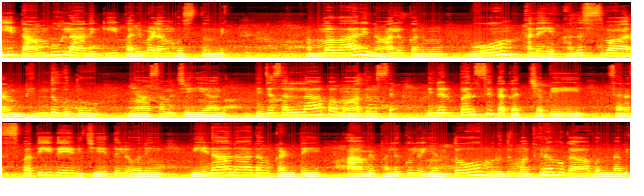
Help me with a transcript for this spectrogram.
ఈ తాంబూలానికి పరిమళం వస్తుంది. అమ్మవారి నాలుకను ఓం అనే అనుస్వారం బిందువుతో న్యాసం చేయాలి. నిజసల్లాప మాధుర్శ వినిర్భర్సిత కచ్చపి సరస్వతీదేవి చేతిలోని వీణానాదం కంటే ఆమె పలుకులు ఎంతో మృదుమధురముగా ఉన్నవి.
